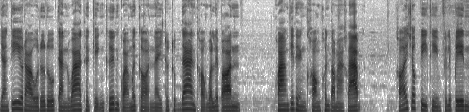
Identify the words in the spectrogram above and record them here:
อย่างที่เรารู้ๆกันว่าเธอเก่งขึ้นกว่าเมื่อก่อนในทุกๆ ด้านของวอลเลย์บอล ความคิดเห็นของคนต่อมาครับ ขอให้โชคดีทีมฟิลิปปินส์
